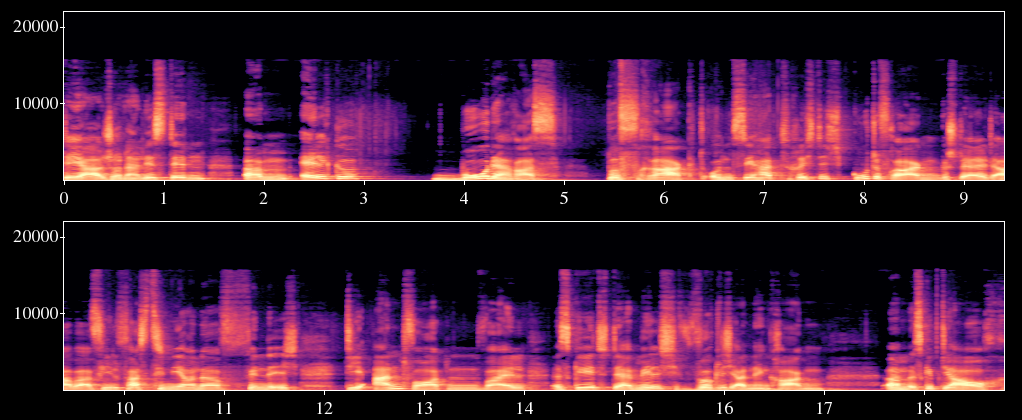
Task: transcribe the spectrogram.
der Journalistin ähm, Elke Boderas befragt. Und sie hat richtig gute Fragen gestellt, aber viel faszinierender finde ich die Antworten, weil es geht der Milch wirklich an den Kragen. Ähm, es gibt ja auch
